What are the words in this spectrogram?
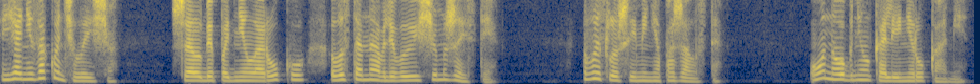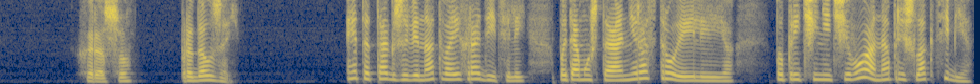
я не закончила еще. Шелби подняла руку в восстанавливающем жесте. «Выслушай меня, пожалуйста». Он обнял колени руками. «Хорошо, продолжай». «Это также вина твоих родителей, потому что они расстроили ее, по причине чего она пришла к тебе,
